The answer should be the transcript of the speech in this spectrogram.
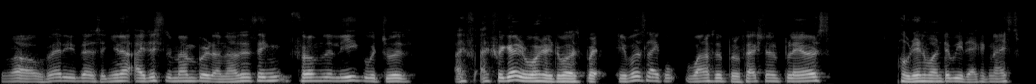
Wow, very interesting. You know, I just remembered another thing from the league, which was I, I forget what it was, but it was like one of the professional players who didn't want to be recognized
